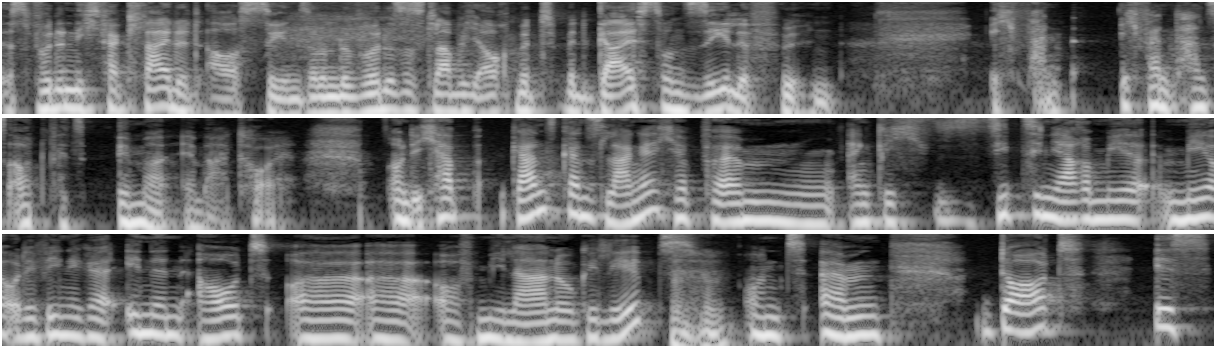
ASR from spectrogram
es würde nicht verkleidet aussehen, sondern du würdest es, glaube ich, auch mit, mit Geist und Seele füllen. Ich fand ich fand Tanzoutfits immer, immer toll. Und ich habe ganz, ganz lange, ich habe ähm, eigentlich 17 Jahre mehr, mehr oder weniger in and out äh, äh, auf Milano gelebt. Mhm. Und ähm, dort ist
